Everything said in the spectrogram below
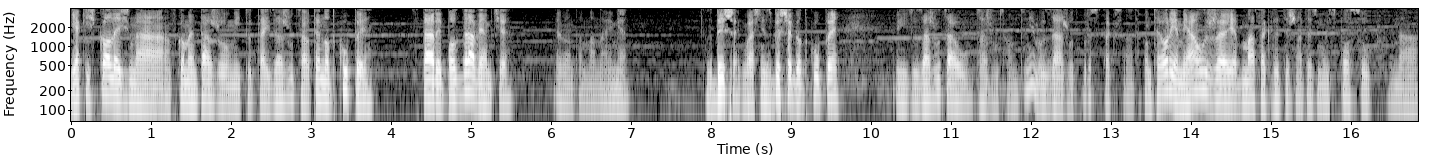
Jakiś koleś na, w komentarzu mi tutaj zarzucał, ten od kupy. Stary, pozdrawiam cię. Jak on tam ma na imię? Zbyszek, właśnie, Zbyszek od kupy i tu zarzucał, zarzucał, to nie był zarzut, po prostu tak, taką teorię miał, że masa krytyczna to jest mój sposób na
